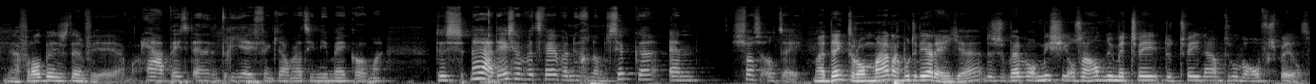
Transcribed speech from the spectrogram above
Ja, vooral bezig met NVA, ja. Maar. Ja, BZN en de 3 vind ik jammer dat die niet meekomen. Dus nou ja, deze hebben we twee hebben we nu genoemd. Sipke en Jos Ulte. Maar denk erom, maandag moet er weer eentje. Hè? Dus we hebben missie onze hand nu met twee, de twee namen te noemen overspeeld.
